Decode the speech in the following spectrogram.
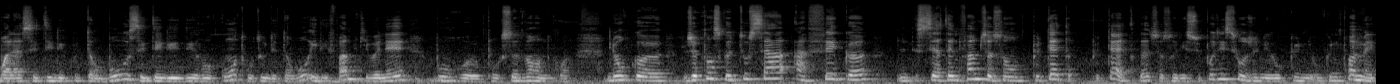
voilà, c'était des coups de tambour, c'était des, rencontres autour des tambours et des femmes qui venaient pour, pour se vendre. Quoi. Donc, euh, je pense que tout ça a fait que certaines femmes se sont peut-être, peut-être, hein, ce sont des suppositions, je n'ai aucune, aucune preuve, mais,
